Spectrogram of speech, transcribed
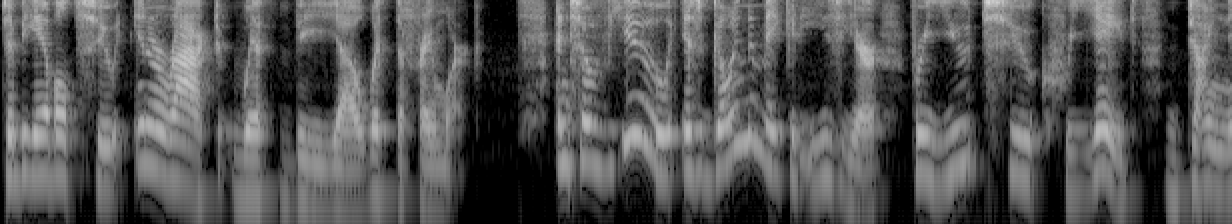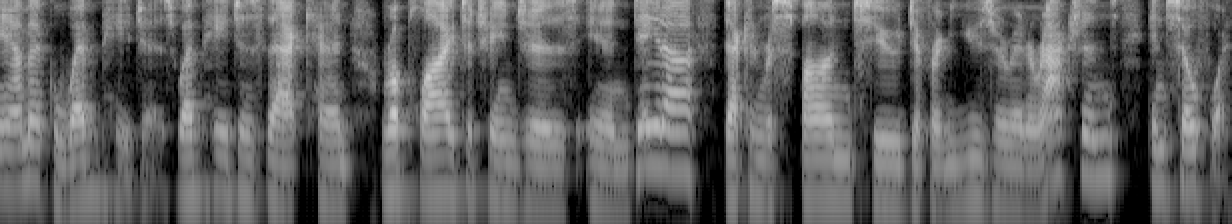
to be able to interact with the, uh, with the framework. And so Vue is going to make it easier for you to create dynamic web pages, web pages that can reply to changes in data, that can respond to different user interactions, and so forth.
